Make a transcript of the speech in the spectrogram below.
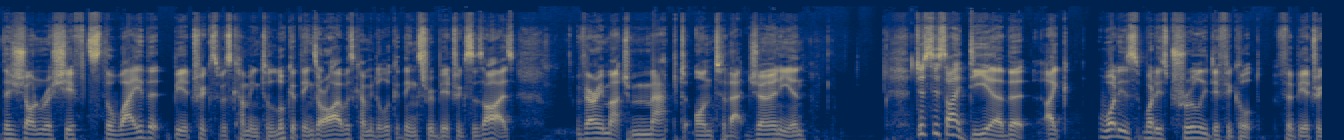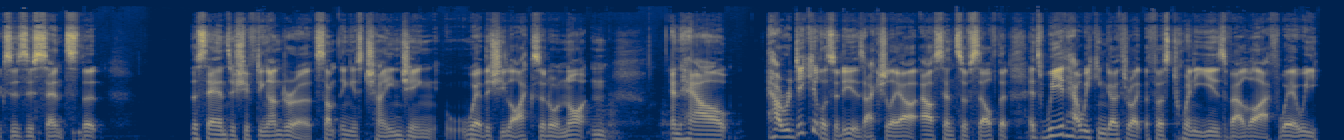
the genre shifts, the way that Beatrix was coming to look at things, or I was coming to look at things through Beatrix's eyes, very much mapped onto that journey. And just this idea that like what is what is truly difficult for Beatrix is this sense that the sands are shifting under her. Something is changing, whether she likes it or not, and and how how ridiculous it is actually our, our sense of self. That it's weird how we can go through like the first twenty years of our life where we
